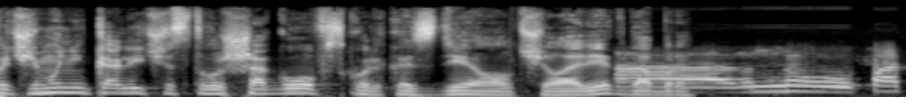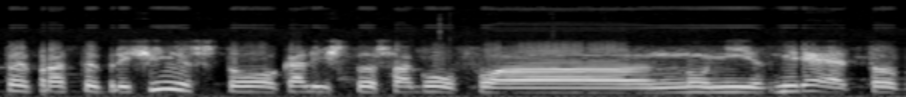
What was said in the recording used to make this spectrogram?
почему не количество шагов, сколько сделал человек добра? А, ну, по той простой причине, что количество шагов а, ну, не измеряет то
